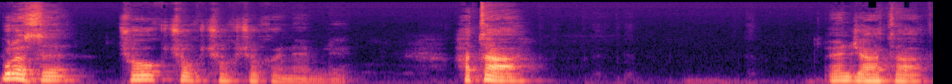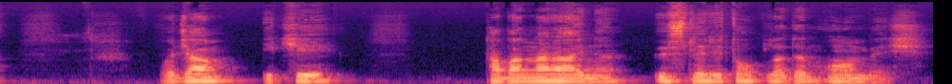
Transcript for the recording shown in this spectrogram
Burası çok çok çok çok önemli. Hata. Önce hata. Hocam 2 Tabanlar aynı. Üstleri topladım 15.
